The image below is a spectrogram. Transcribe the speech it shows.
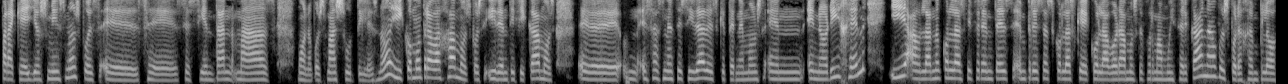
para que ellos mismos pues se, sientan más, bueno, pues más útiles, ¿no? ¿Y cómo trabajamos? Pues identificamos esas necesidades que tenemos en, en origen y hablando con las diferentes empresas con las que colaboramos de forma muy cercana, pues por ejemplo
